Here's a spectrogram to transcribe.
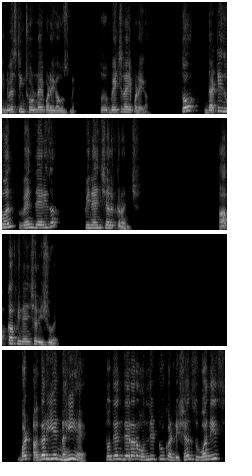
इन्वेस्टिंग छोड़ना ही पड़ेगा उसमें। तो बेचना ही पड़ेगा। तो that is one when there is a financial crunch आपका फिनेंशियल इशू है। बट अगर ये नहीं है तो then there are only two conditions one is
